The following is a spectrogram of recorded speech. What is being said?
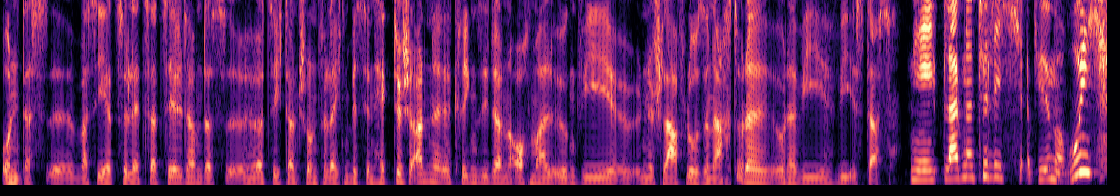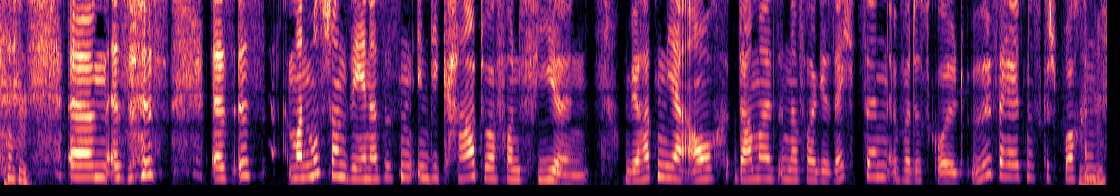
und das, äh, was Sie jetzt zuletzt erzählt haben, das äh, hört sich dann schon vielleicht ein bisschen hektisch an. Äh, kriegen Sie dann auch mal irgendwie eine schlaflose Nacht oder, oder wie, wie ist das? Nee, ich bleibe natürlich wie immer ruhig. ähm, es, ist, es ist, man muss schon sehen, es ist ein Indikator von vielen. Und wir hatten ja auch damals in der Folge 16 über das Gold-Öl-Verhältnis gesprochen. Mhm.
